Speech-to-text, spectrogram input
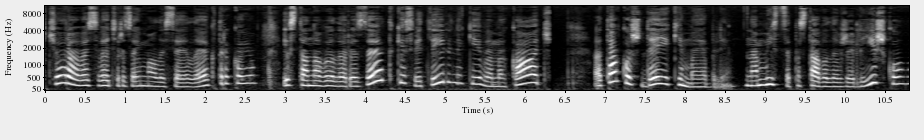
Вчора весь вечір займалися електрикою і встановили розетки, світильники, вимикач, а також деякі меблі. На місце поставили вже ліжко,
